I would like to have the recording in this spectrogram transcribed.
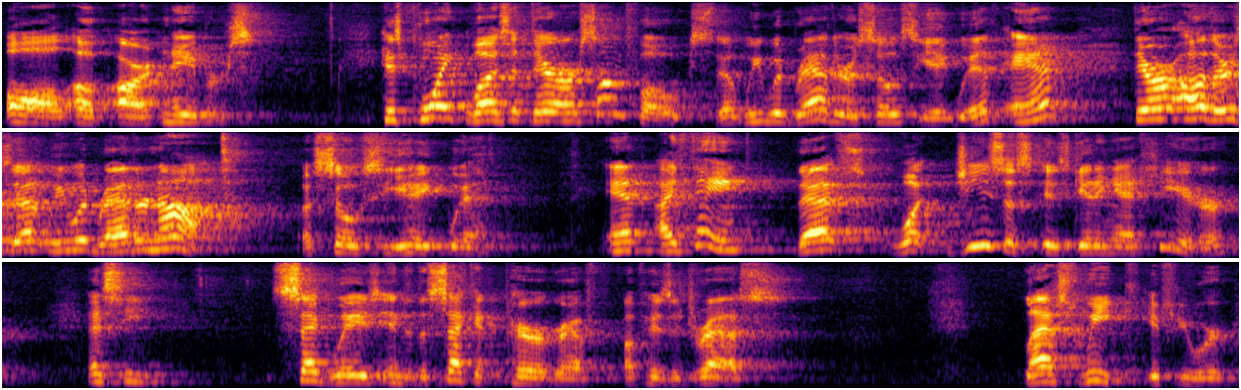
all of our neighbors. His point was that there are some folks that we would rather associate with, and there are others that we would rather not associate with. And I think that's what Jesus is getting at here as he segues into the second paragraph of his address. Last week, if you were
